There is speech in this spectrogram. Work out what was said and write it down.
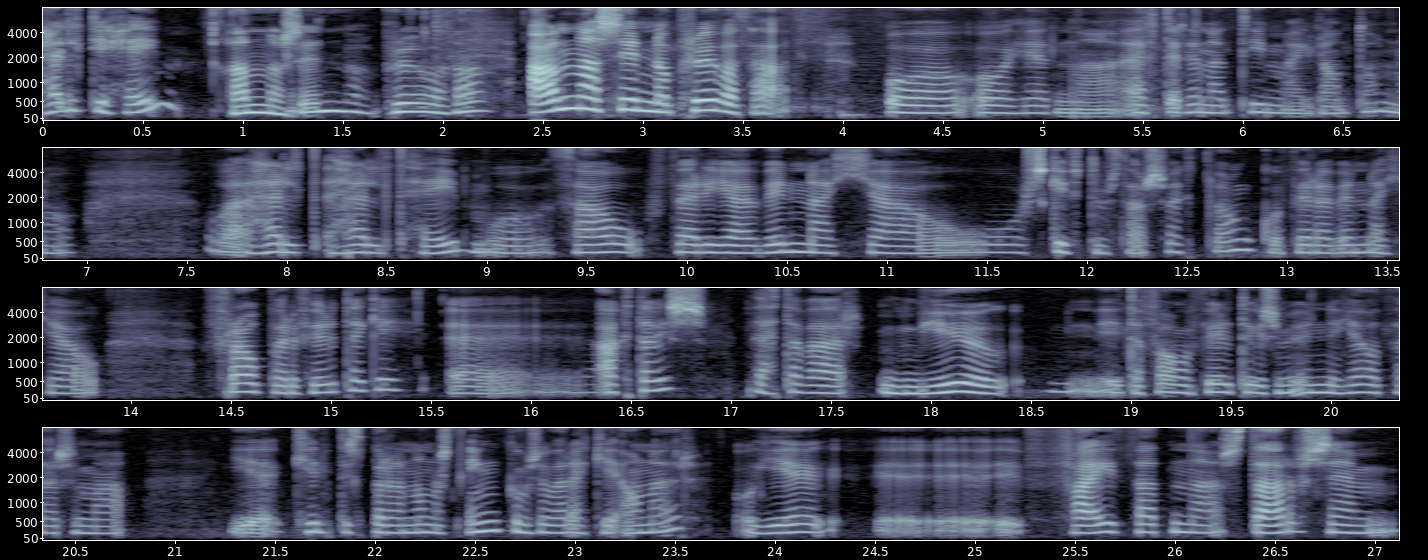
held ég heim. Annarsinn að pröfa það. annarsinn að pröfa það. Og, og hérna eftir þennan tíma í London og, og held, held heim. Og þá fer ég að vinna hjá skiptum starfsvektvang og fer að vinna hjá frábæri fyrirtæki, eh, Actavis. Þetta var mjög, þetta fáum fyrirtæki sem ég unni hjá þar sem að ég kynntist bara nánast engum sem var ekki ánæður og ég e, fæ þarna starf sem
